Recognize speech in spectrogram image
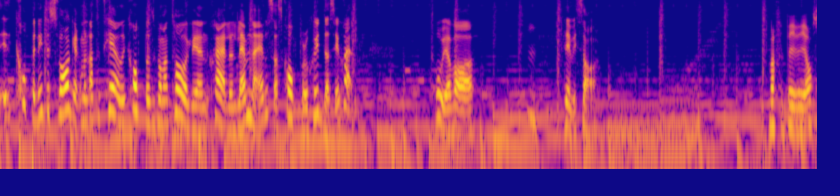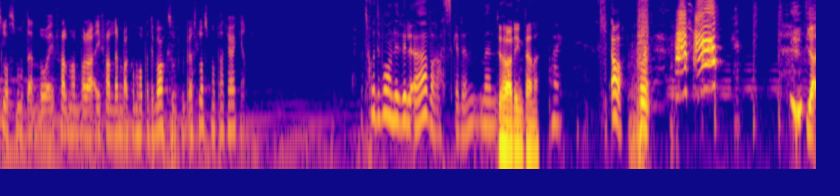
Eh, Kroppen är inte svagare men attackerade kroppen så kommer antagligen själen lämna Elsas kropp för att skydda sig själv. Tror jag var Mm. det vi sa. Varför behöver jag slåss mot den då ifall, man bara, ifall den bara kommer hoppa tillbaka så får du börja slåss mot matriarken? Jag tror det var om ni ville överraska den men du hörde inte henne. ja. Ja,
